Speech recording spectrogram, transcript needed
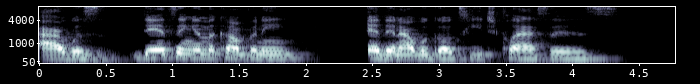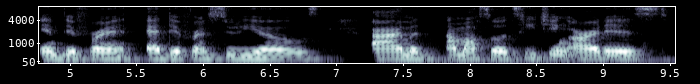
I was dancing in the company, and then I would go teach classes in different at different studios. I'm a I'm also a teaching artist.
